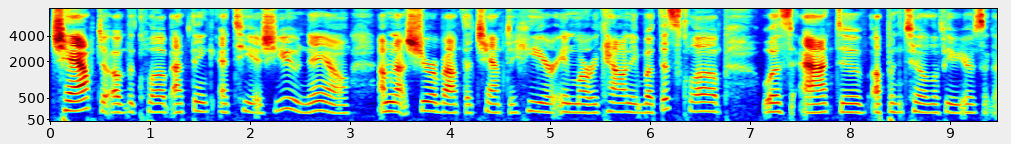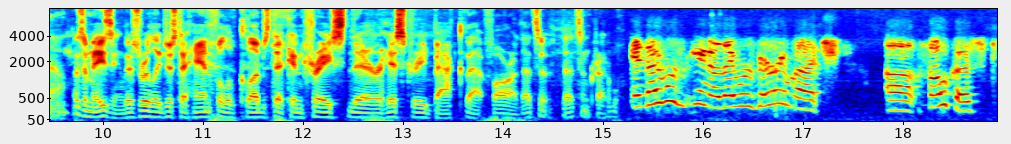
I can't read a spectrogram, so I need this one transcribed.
chapter of the club, I think, at TSU now I'm not sure about the chapter here in Maury County, but this club was active up until a few years ago. That's amazing. There's really just a handful of clubs that can trace their history back that far. That's a, that's incredible. And they were, you know, they were very much uh, focused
